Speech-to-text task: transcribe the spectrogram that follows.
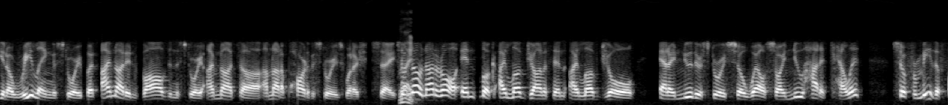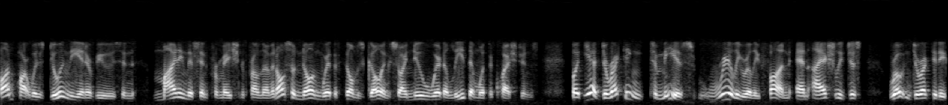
you know relaying the story. But I'm not involved in the story. I'm not. Uh, I'm not a part of the story, is what I should say. So Right. no, not at all. And look, I love Jonathan. I love Joel, and I knew their story so well, so I knew how to tell it. So for me, the fun part was doing the interviews and mining this information from them, and also knowing where the film's going, so I knew where to lead them with the questions. But yeah, directing to me is really, really fun, and I actually just wrote and directed a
